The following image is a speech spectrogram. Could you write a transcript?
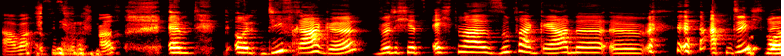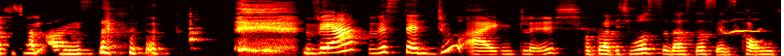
aber es ist ohne Spaß. Ähm, und die Frage würde ich jetzt echt mal super gerne äh, an dich oh Gott, ich habe Angst. Wer bist denn du eigentlich? Oh Gott, ich wusste, dass das jetzt kommt.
